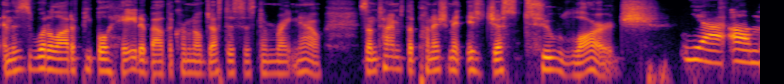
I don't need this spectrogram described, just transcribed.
And this is what a lot of people hate about the criminal justice system right now. Sometimes the punishment is just too large. Yeah, um,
